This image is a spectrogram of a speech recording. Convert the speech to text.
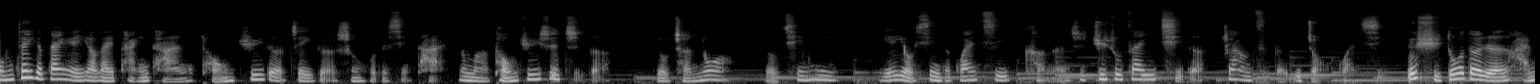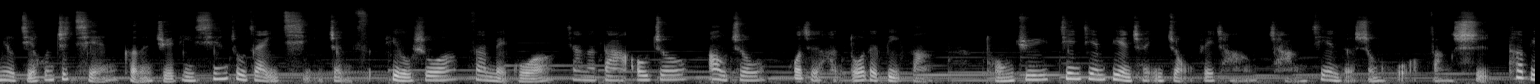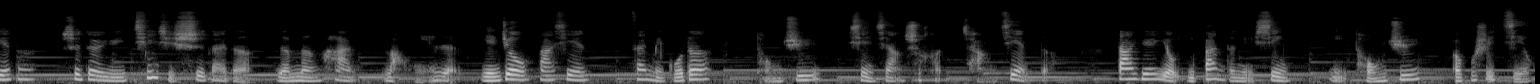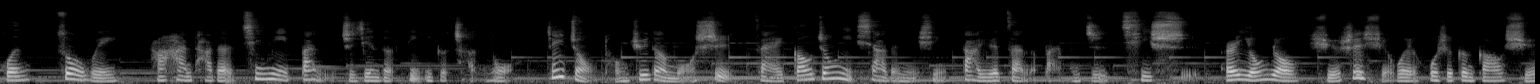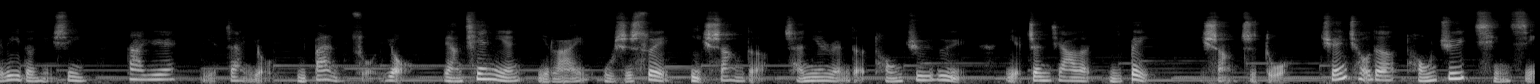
我们这个单元要来谈一谈同居的这个生活的形态。那么，同居是指的有承诺、有亲密，也有性的关系，可能是居住在一起的这样子的一种关系。有许多的人还没有结婚之前，可能决定先住在一起一阵子。譬如说，在美国、加拿大、欧洲、澳洲或者很多的地方。同居渐渐变成一种非常常见的生活方式，特别呢是对于千禧世代的人们和老年人。研究发现，在美国的同居现象是很常见的，大约有一半的女性以同居而不是结婚作为她和她的亲密伴侣之间的第一个承诺。这种同居的模式，在高中以下的女性大约占了百分之七十，而拥有学士学位或是更高学历的女性，大约也占有一半左右。两千年以来，五十岁以上的成年人的同居率也增加了一倍以上之多。全球的同居情形，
